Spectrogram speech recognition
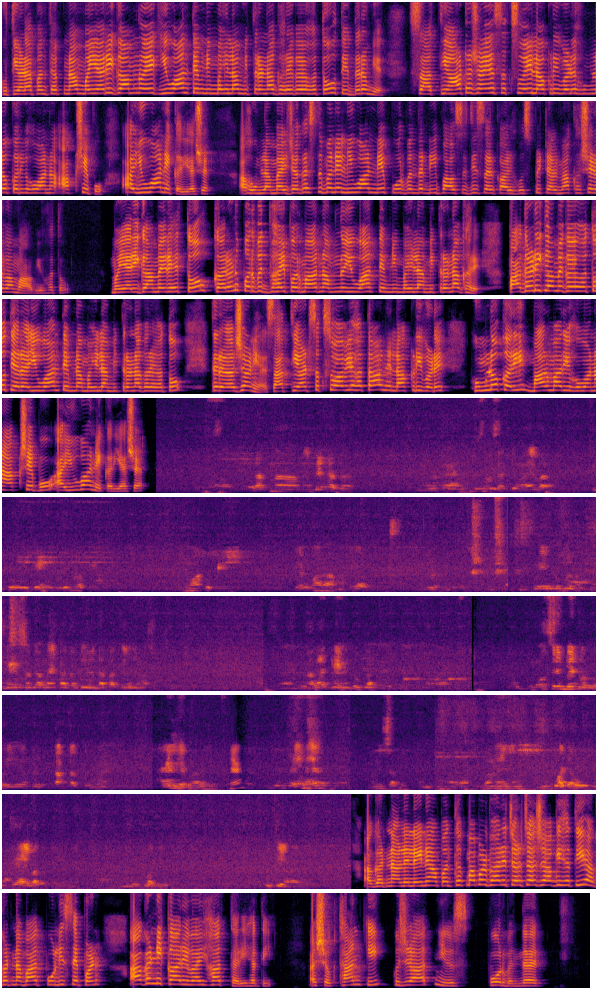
કુતિયાણા પંથકના મૈયારી ગામનો એક યુવાન તેમની મહિલા મિત્રના ઘરે ગયો હતો. તે દરમિયાન સાતથી આઠ અજાણ્યા શખ્સોએ લાકડી વડે હુમલો કર્યો હોવાના આક્ષેપો આ યુવાને કર્યા છે. આ હુમલામાં ઇજાગ્રસ્ત બનેલ યુવાનને પોરબંદરની ભાવસીજી સરકારી હોસ્પિટલમાં ખસેડવામાં આવ્યો હતો. મૈયારી ગામે રહેતો કરણ પરબતભાઈ પરમાર નામનો યુવાન તેમની મહિલા મિત્રના ઘરે પાદળી ગામે ગયો હતો. ત્યારે યુવાન તેમના મહિલા મિત્રના ઘરે હતો. ત્યારે અજાણ્યા સાતથી આઠ શખ્સો આવ્યા હતા અને લાકડી વડે હુમલો કરી માર માર્યો હોવાના આક્ષેપો આ યુવાને કર્યા છે. મારા સગામાં એકાદ બે હતા બાકી જણા દુકાન હું ઓસરીમાં બેઠો એ અંદર કામકાજ કરતો એમ મારે. હે? એમ છે? મનીષાબેન મને એને મૂકવા જવું આવ્યા મૂકવા જવું કુતિયાણા આવ્યા આ ઘટનાને લઈને આ પંથકમાં પણ ભારે ચર્ચા જાગી હતી. આ ઘટના બાદ પોલીસે પણ આગળની કાર્યવાહી હાથ ધરી હતી. અશોક થાનકી ગુજરાત ન્યૂઝ પોરબંદર.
